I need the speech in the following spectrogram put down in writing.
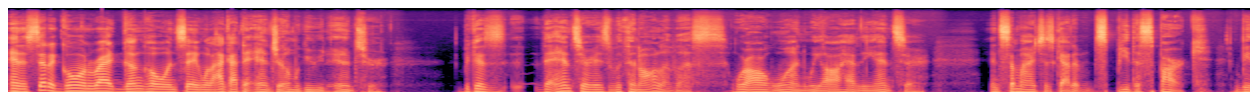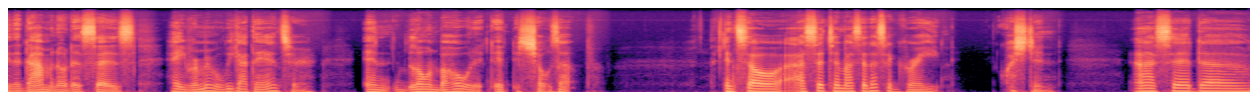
and instead of going right gung ho and saying, Well, I got the answer, I'm to give you the answer. Because the answer is within all of us. We're all one. We all have the answer. And somebody just got to be the spark, be the domino that says, Hey, remember, we got the answer. And lo and behold, it, it, it shows up. And so I said to him, I said, That's a great question. And I said, uh,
